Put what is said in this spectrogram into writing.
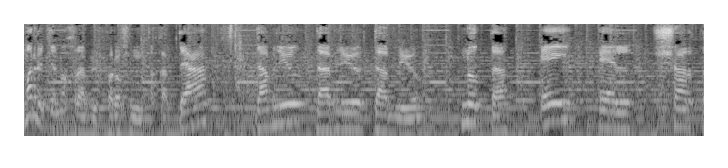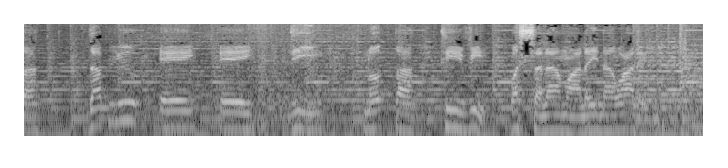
مرة أخرى بالحروف المتقطعة www.al-waad.tv والسلام علينا وعليكم.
